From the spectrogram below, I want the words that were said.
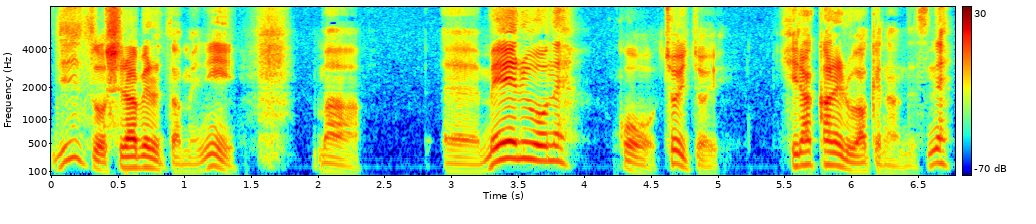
事実を調べるために、まあ、えー、メールをね、こう、ちょいちょい開かれるわけなんですね。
